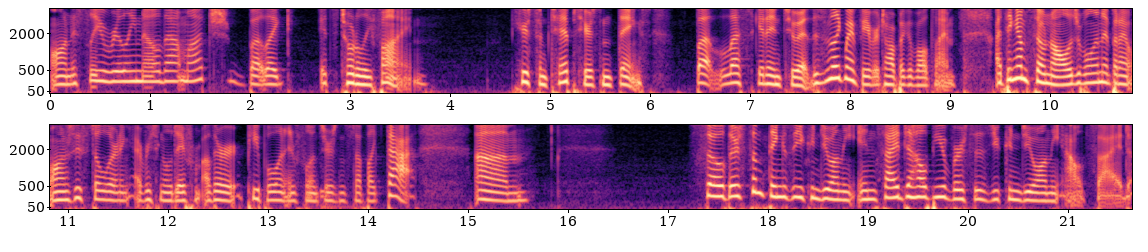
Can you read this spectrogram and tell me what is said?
honestly really know that much, but like it's totally fine. Here's some tips, here's some things. But let's get into it. This is like my favorite topic of all time. I think I'm so knowledgeable in it, but I'm honestly still learning every single day from other people and influencers and stuff like that. Um, so there's some things that you can do on the inside to help you versus you can do on the outside.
